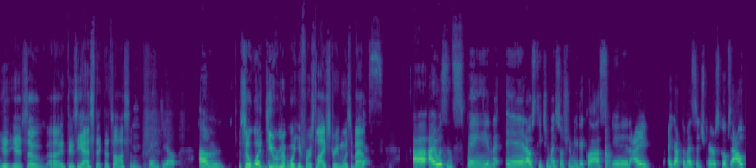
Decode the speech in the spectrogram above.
you're you're so uh, enthusiastic. That's awesome. Thank you. Um, so what do you remember? What your first live stream was about? Yes. Uh, I was in Spain and I was teaching my social media class, and I I got the message Periscope's out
